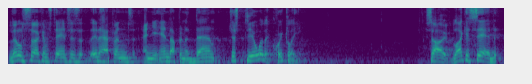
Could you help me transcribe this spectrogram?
Little circumstances, it happens, and you end up in a down. Just deal with it quickly. So, like I said,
